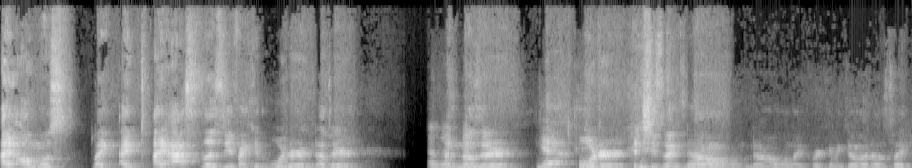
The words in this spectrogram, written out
I almost like I I asked Leslie if I could order another another Yeah. order, and she's like, "No, no, like we're gonna go." And I was like,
